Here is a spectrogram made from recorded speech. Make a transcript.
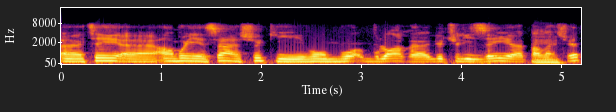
euh, tu sais, euh, envoyer ça à ceux qui vont vou- vouloir euh, l'utiliser euh, par la Mm. suite.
